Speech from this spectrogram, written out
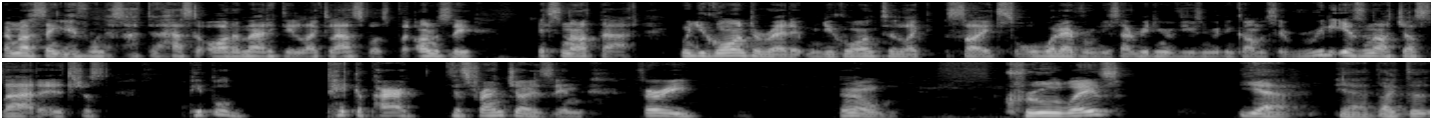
I'm not saying everyone has to, has to automatically like Last of Us, but honestly, it's not that. When you go onto Reddit, when you go onto like sites or whatever, when you start reading reviews and reading comments, it really is not just that. It's just people pick apart this franchise in very you know, cruel ways. Yeah, yeah. Like the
